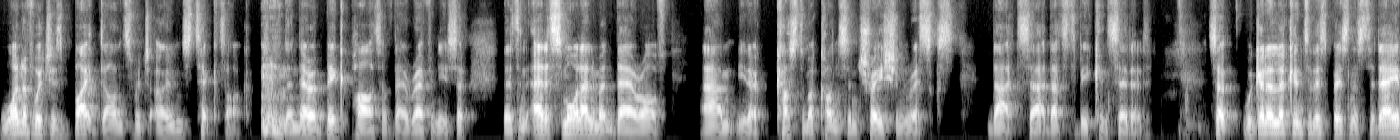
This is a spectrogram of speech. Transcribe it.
one of which is ByteDance, which owns TikTok, and they're a big part of their revenue. So there's an, a small element there of um, you know, customer concentration risks that uh, that's to be considered. So we're going to look into this business today.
